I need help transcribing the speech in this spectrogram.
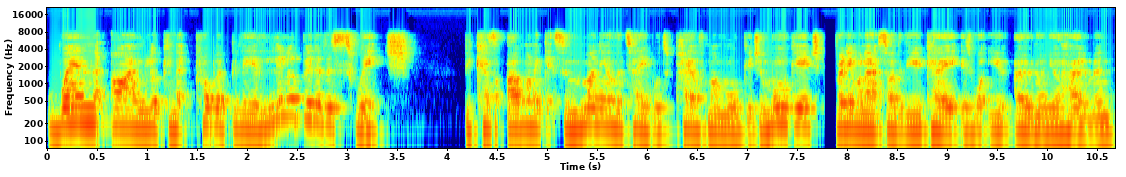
when I'm looking at probably a little bit of a switch because I want to get some money on the table to pay off my mortgage. A mortgage, for anyone outside of the UK, is what you own on your home. And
